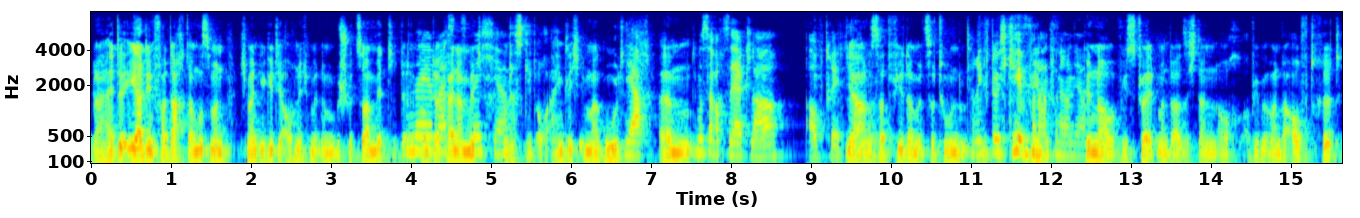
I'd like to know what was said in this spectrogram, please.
da hätte eher den Verdacht, da muss man, ich meine, ihr geht ja auch nicht mit einem Beschützer mit, da Nee, kommt ja keiner mit nicht, ja. und das geht auch eigentlich immer gut. ja, Ähm, du musst einfach sehr klar auftreten. ja, das hat viel damit zu tun. Tarif durchgeben von wie- Anfang an, ja. Genau, wie straight man da sich dann auch, wie man da auftritt.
